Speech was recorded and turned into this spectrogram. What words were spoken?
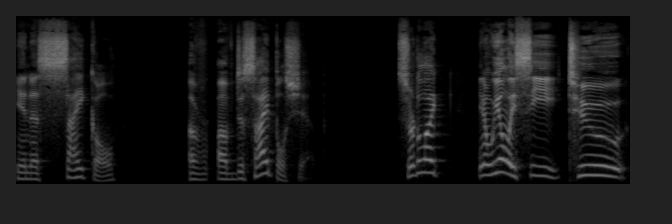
in a cycle of, of discipleship. Sort of like, you know, we only see two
